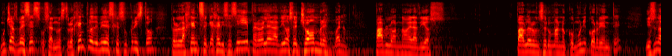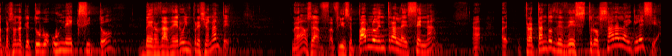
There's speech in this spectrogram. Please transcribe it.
Muchas veces, o sea, nuestro ejemplo de vida es Jesucristo, pero la gente se queja y dice, sí, pero él era Dios hecho hombre. Bueno, Pablo no era Dios. Pablo era un ser humano común y corriente y es una persona que tuvo un éxito verdadero impresionante. O sea, fíjense, Pablo entra a la escena ah, tratando de destrozar a la iglesia.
